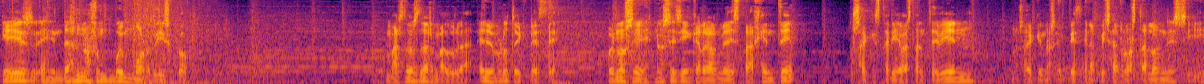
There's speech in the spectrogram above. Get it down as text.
que es eh, darnos un buen mordisco. Más dos de armadura, el brote crece. Pues no sé, no sé si encargarme de esta gente, o sea que estaría bastante bien, o sea que nos empiecen a pisar los talones y,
